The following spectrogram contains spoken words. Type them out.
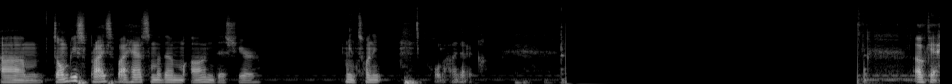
Um, don't be surprised if I have some of them on this year in 20. Hold on, I gotta. Okay.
